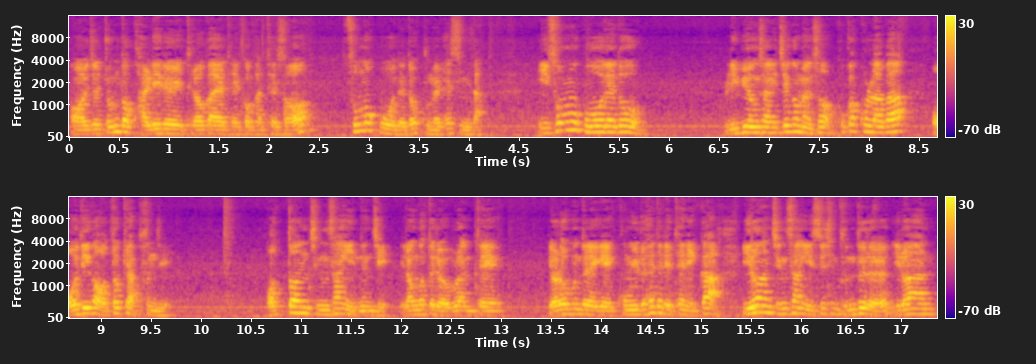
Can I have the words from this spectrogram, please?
어, 이제 좀 더 관리를 들어가야 될 것 같아서 손목 보호대도 구매를 했습니다. 이 손목 보호대도 리뷰 영상을 찍으면서 코카콜라가 어디가 어떻게 아픈지 어떤 증상이 있는지 이런 것들을 여러분한테 여러분들에게 공유를 해드릴 테니까 이러한 증상이 있으신 분들은 이러한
